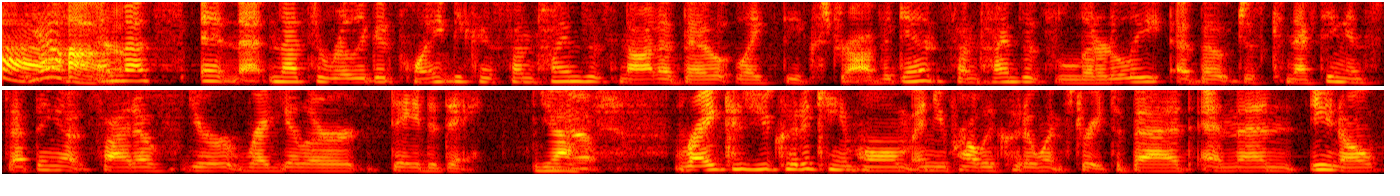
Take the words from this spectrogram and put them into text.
Yeah. and that's and, that, and that's a really good point because sometimes it's not about like the extravagant. Sometimes it's literally about just connecting and stepping outside of your regular day to day, Yeah. Yep. right? Because you could have came home and you probably could have went straight to bed, and then you know,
